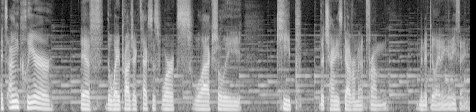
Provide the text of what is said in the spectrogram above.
it's unclear if the way Project Texas works will actually keep the Chinese government from manipulating anything.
